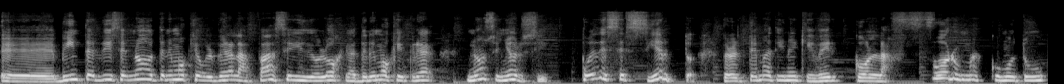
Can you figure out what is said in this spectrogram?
eh, Winter dice, no, tenemos que volver a la fase ideológica, tenemos que crear... No, señor, sí, puede ser cierto, pero el tema tiene que ver con las formas como tú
